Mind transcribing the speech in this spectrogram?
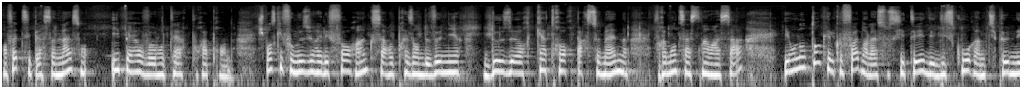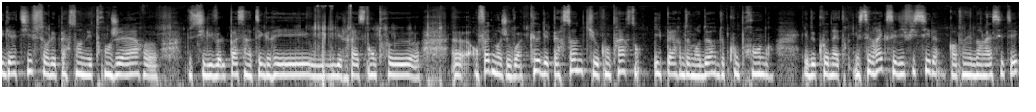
en fait ces personnes-là sont hyper volontaires pour apprendre. Je pense qu'il faut mesurer l'effort hein, que ça représente de venir deux heures, quatre heures par semaine, vraiment de s'astreindre à ça. Et on entend quelquefois dans la société des discours un petit peu négatifs sur les personnes étrangères, euh, s'ils ne veulent pas s'intégrer ou ils restent entre eux. Euh, en fait, moi, je vois que des personnes qui, au contraire, sont hyper demandeurs de comprendre et de connaître. Mais c'est vrai que c'est difficile quand on est dans la cité,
